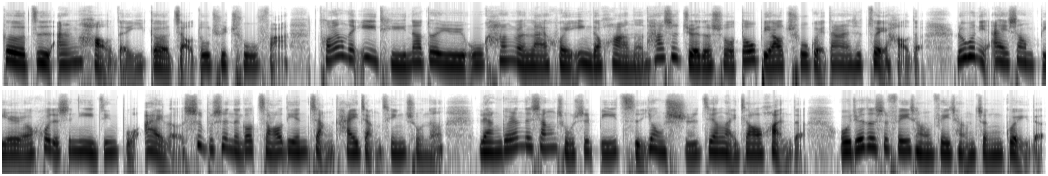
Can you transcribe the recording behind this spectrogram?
各自安好的一个角度去出发，同样的议题，那对于吴康仁来回应的话呢，他是觉得说都不要出轨，当然是最好的。如果你爱上别人，或者是你已经不爱了，是不是能够早点讲开讲清楚呢？两个人的相处是彼此用时间来交换的，我觉得是非常非常珍贵的。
